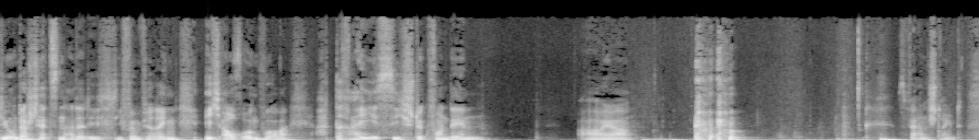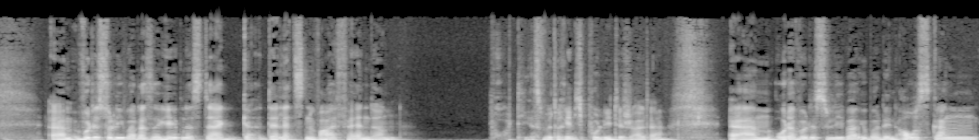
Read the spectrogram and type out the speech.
Die unterschätzen alle die, die Fünfjährigen. Ich auch irgendwo, aber ach, 30 Stück von denen. Ah ja. Das wäre anstrengend. Ähm, würdest du lieber das Ergebnis der, der letzten Wahl verändern? Boah, das wird richtig politisch, Alter. Ähm, oder würdest du lieber über den Ausgang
